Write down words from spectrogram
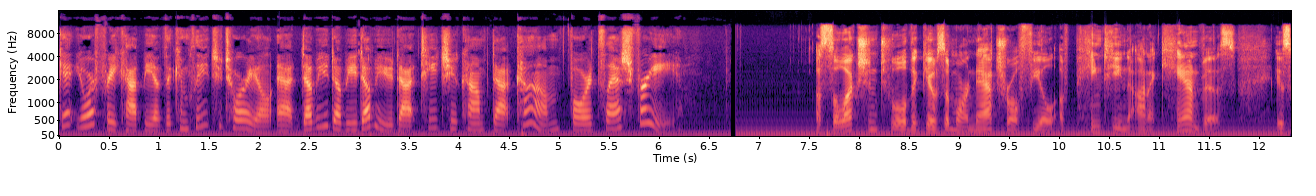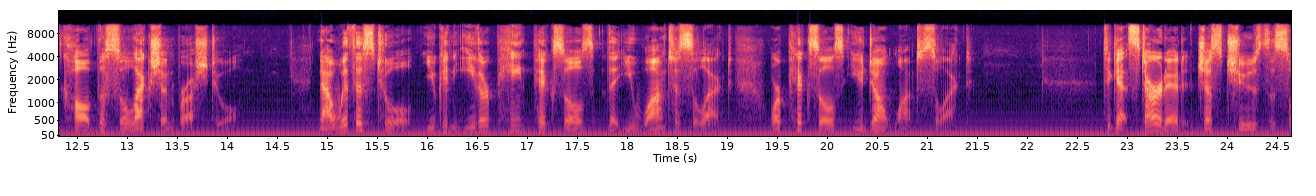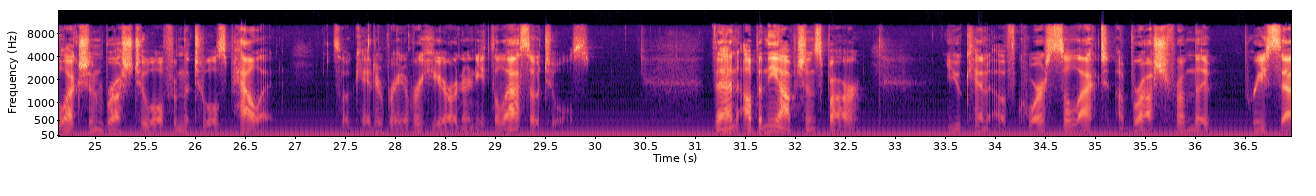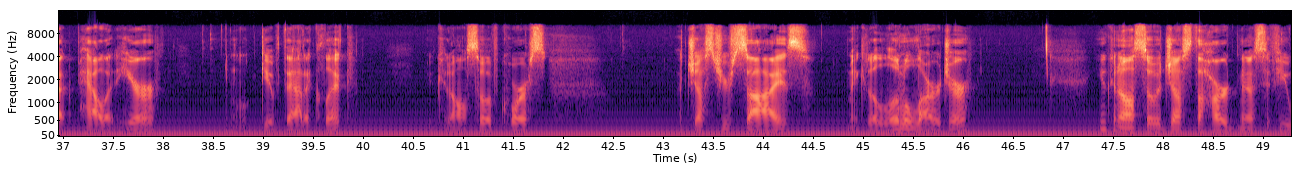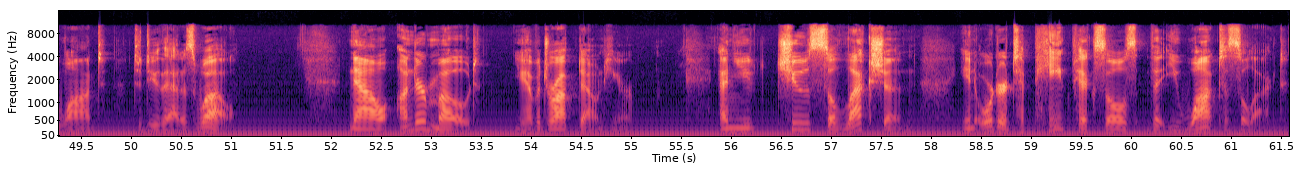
Get your free copy of the complete tutorial at www.teachucomp.com forward slash free. A selection tool that gives a more natural feel of painting on a canvas is called the Selection Brush tool. Now with this tool, you can either paint pixels that you want to select or pixels you don't want to select. To get started, just choose the Selection Brush tool from the Tools palette. It's located right over here underneath the lasso tools. Then up in the options bar, you can of course select a brush from the preset palette here. We'll give that a click. You can also of course adjust your size, make it a little larger. You can also adjust the hardness if you want to do that as well. Now under mode you have a drop down here and you choose selection in order to paint pixels that you want to select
